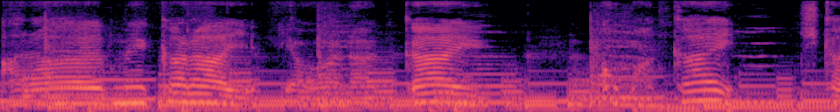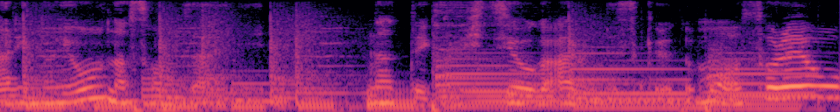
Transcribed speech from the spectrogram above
粗めから柔らかい細かい光のような存在になっていく必要があるんですけれどもそれを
